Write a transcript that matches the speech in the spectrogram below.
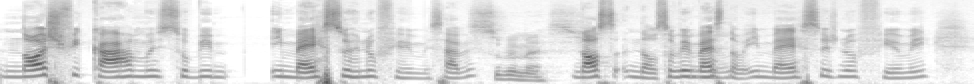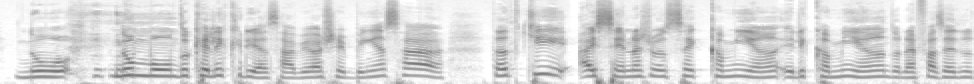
nós ficarmos sub imersos no filme, sabe? Submerso. Nossa, não, submersos Uhum. não, imersos no filme, no, no mundo que ele cria, sabe? Eu achei bem essa. Tanto que as cenas de você caminhando, ele caminhando, né? Fazendo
